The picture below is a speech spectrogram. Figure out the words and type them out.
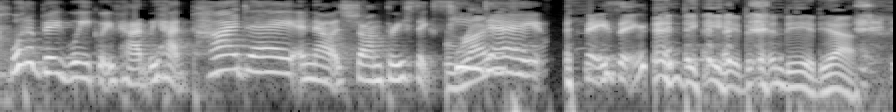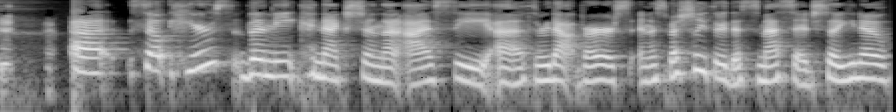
What a big week we've had. We had Pi Day, and now it's John three sixteen Right? Day. It's amazing. Indeed, indeed, yeah. Uh, so here's the neat connection that I see uh, through that verse, and especially through this message. So you know,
